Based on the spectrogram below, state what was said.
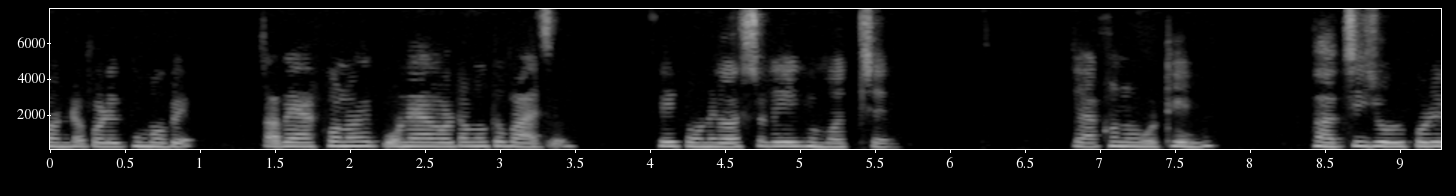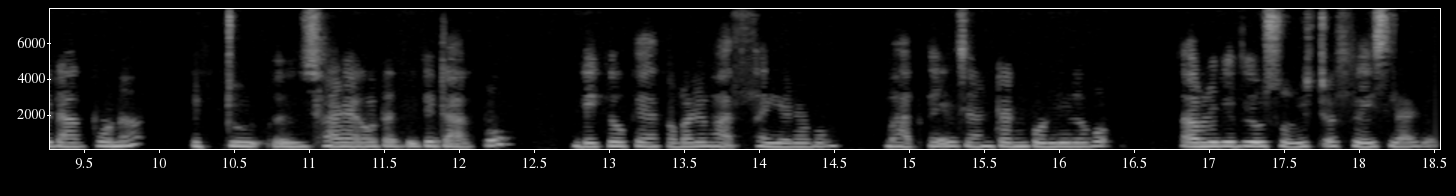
ঘণ্টা পরে ঘুমোবে। তবে এখন ওই পৌনে এগারোটা মতো বাজে। সেই পৌনে দশটা দিকে ঘুমোচ্ছে। এখনও ওঠেনি। ভাবছি জোর করে ডাকবো না, একটু সাড়ে এগারোটার দিকে ডাকবো। ডেকে ওকে একেবারে ভাত খাইয়ে দেবো। ভাত খাইয়ে চান টান করিয়ে দেবো। তাহলে যদি ওর শরীরটা ফ্রেশ লাগে।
